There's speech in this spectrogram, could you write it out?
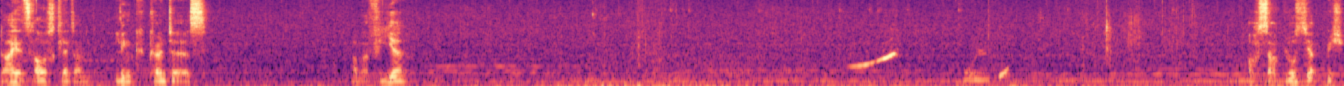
Da jetzt rausklettern. Link könnte es. Aber wir? Ach, sag bloß, ihr habt mich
